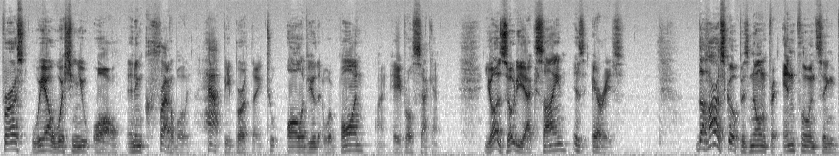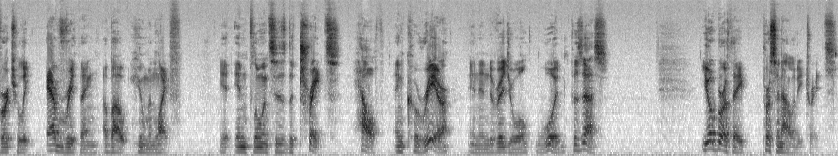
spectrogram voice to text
First, we are wishing you all an incredibly happy birthday to all of you that were born on April 2nd. Your zodiac sign is Aries. The horoscope is known for influencing virtually everything about human life. It influences the traits, health, and career an individual would possess. Your birthday personality traits.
